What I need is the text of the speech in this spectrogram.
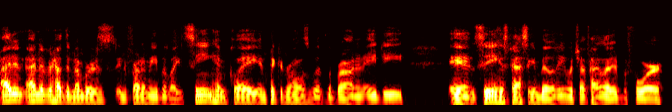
I didn't I never had the numbers in front of me, but like seeing him play in pick and rolls with LeBron and AD, and seeing his passing ability, which I've highlighted before,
